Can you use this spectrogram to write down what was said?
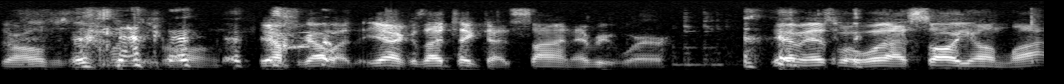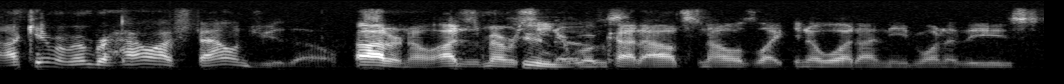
They're all just like, "What is wrong?" Yeah, I forgot about that. Yeah, because I take that sign everywhere. Yeah, I mean, that's what, what I saw you online. I can't remember how I found you though. I don't know. I just remember Who seeing your knows? cutouts, and I was like, you know what? I need one of these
